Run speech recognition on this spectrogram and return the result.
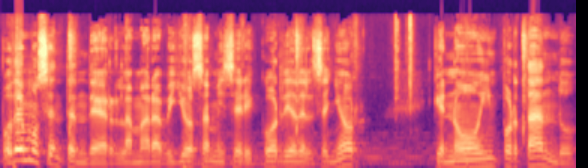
podemos entender la maravillosa misericordia del Señor, que no importando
